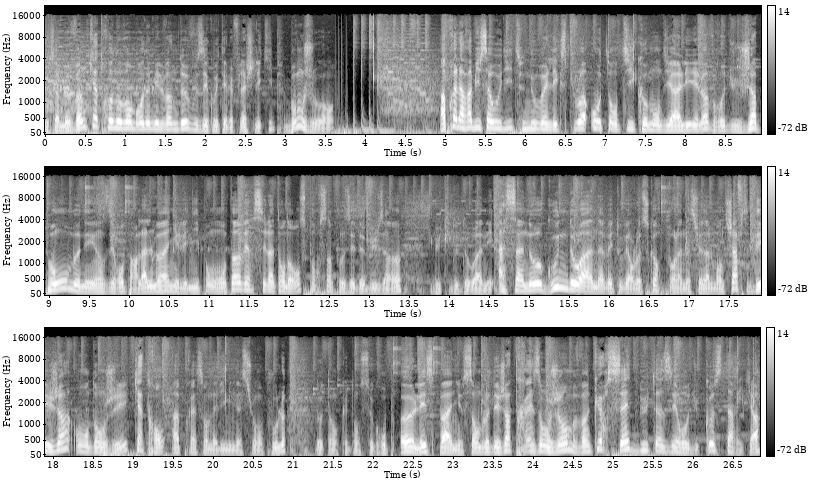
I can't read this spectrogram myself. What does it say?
Nous sommes le 24 novembre 2022, vous écoutez le Flash L'équipe, bonjour après l'Arabie Saoudite, nouvel exploit authentique au mondial. Il est l'œuvre du Japon, mené 1-0 par l'Allemagne. Les Nippons ont inversé la tendance pour s'imposer de buts à 1. But de Dohan et Asano. Gundogan avait ouvert le score pour la National Mannschaft, déjà en danger 4 ans après son élimination en poule. D'autant que dans ce groupe E, l'Espagne semble déjà très en jambes, vainqueur 7 buts à 0 du Costa Rica.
